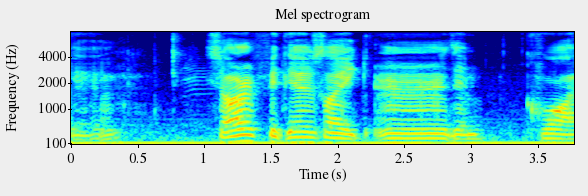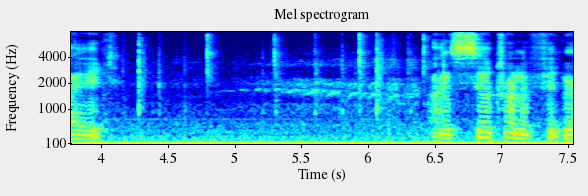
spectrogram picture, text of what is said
Okay. Sorry if it goes like, uh, then quiet. I'm still trying to figure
